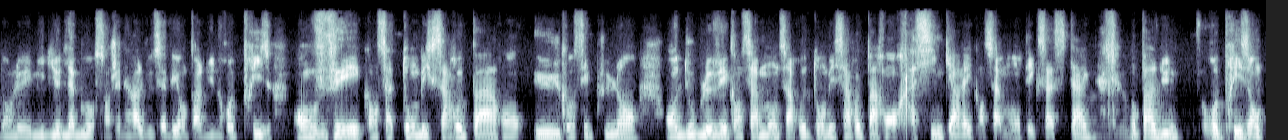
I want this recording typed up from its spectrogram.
dans le milieu de la bourse. En général, vous savez, on parle d'une reprise en V quand ça tombe et que ça repart, en U quand c'est plus lent, en W quand ça monte, ça retombe et ça repart, en racine carrée quand ça monte et que ça stagne. On parle d'une reprise en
